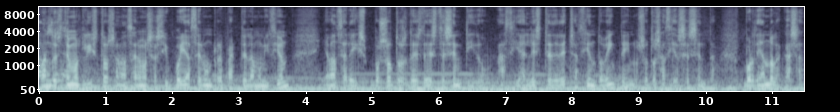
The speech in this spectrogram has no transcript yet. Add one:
cuando estemos listos avanzaremos así. Voy a hacer un repack de la munición y avanzaréis vosotros desde este sentido hacia el este derecha 120 y nosotros hacia 60, bordeando la casa,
